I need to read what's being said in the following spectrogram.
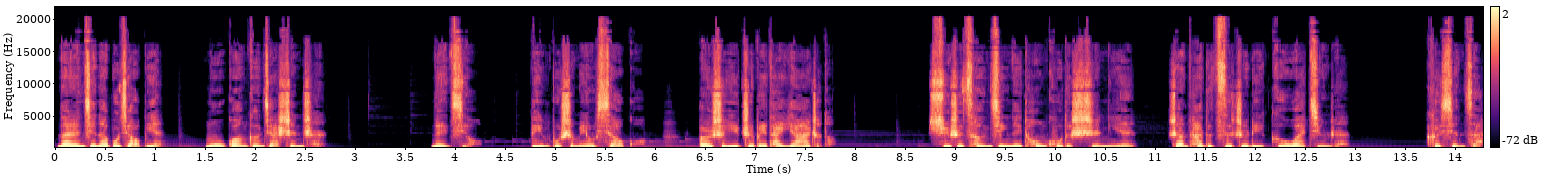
男人见他不狡辩，目光更加深沉。那酒，并不是没有效果，而是一直被他压着的。许是曾经那痛苦的十年，让他的自制力格外惊人。可现在，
